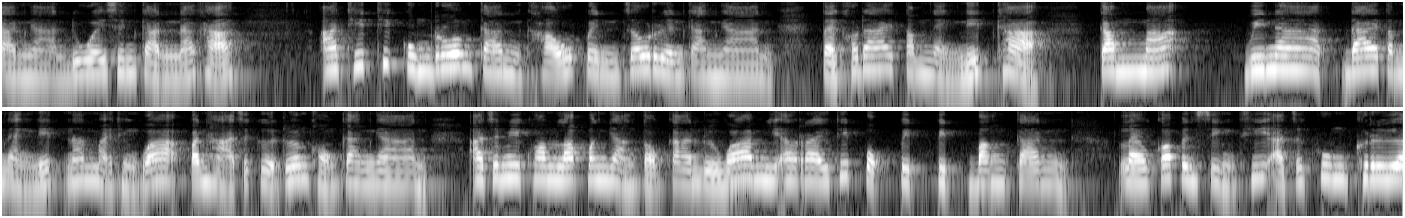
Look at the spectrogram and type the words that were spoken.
การงานด้วยเช่นกันนะคะ อาทิตย์ที่กุมร่วมกันเขาเป็นเจ้าเรือนการงาน แต่เขาได้ตำแหน่งนิดค่ะ กรรมะวินาศได้ตำแหน่งนิดนั่นหมายถึงว่าปัญหาจะเกิดเรื่องของการงาน อาจจะมีความลับบางอย่างต่อกัน หรือว่ามีอะไรที่ปกปิดปิดบังกัน แล้วก็เป็นสิ่งที่อาจจะคลุมเครือ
